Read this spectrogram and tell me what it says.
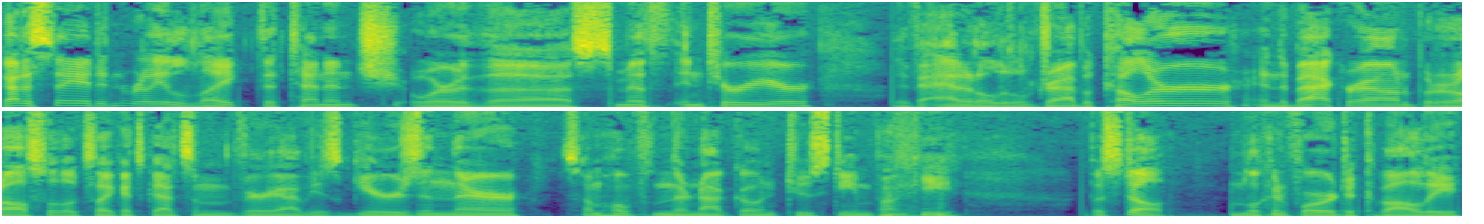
Got to say, I didn't really like the Tennant or the Smith interior. They've added a little drab of color in the background, but it also looks like it's got some very obvious gears in there. So I'm hoping they're not going too steampunky. but still, I'm looking forward to Capaldi.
